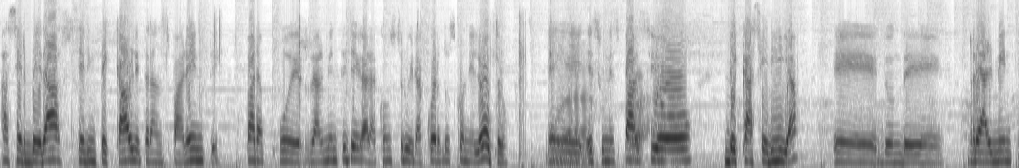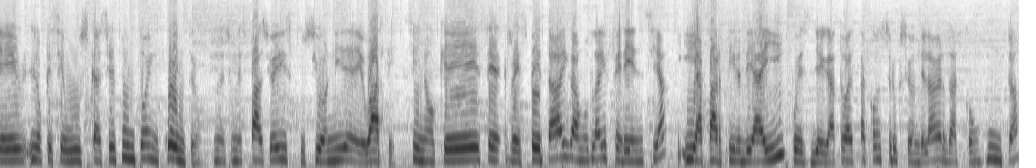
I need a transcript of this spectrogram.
a ser veraz, ser impecable, transparente, para poder realmente llegar a construir acuerdos con el otro. Eh, es un espacio de cacería eh, donde realmente lo que se busca es el punto de encuentro, no es un espacio de discusión ni de debate, sino que se respeta, digamos, la diferencia y a partir de ahí pues llega toda esta construcción de la verdad conjunta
